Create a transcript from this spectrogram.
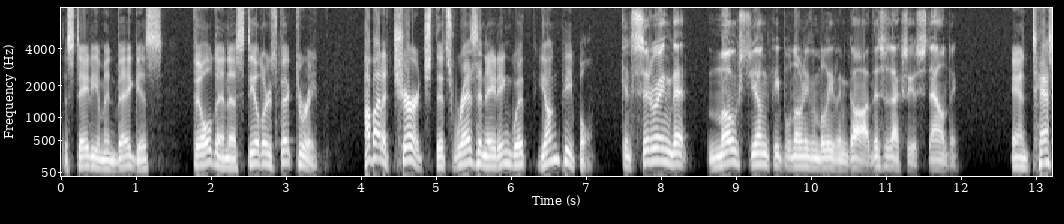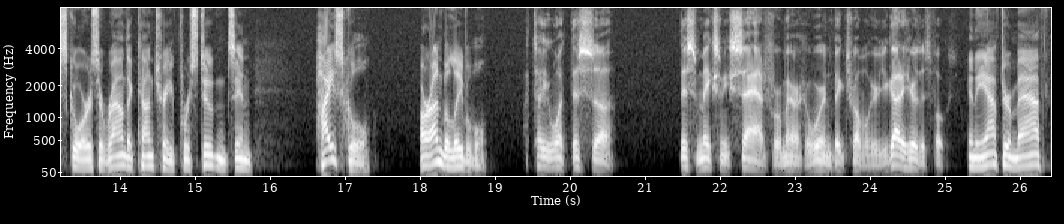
the stadium in Vegas filled in a Steelers victory. How about a church that's resonating with young people? Considering that most young people don't even believe in God, this is actually astounding. And test scores around the country for students in high school are unbelievable. I'll tell you what, this uh, this makes me sad for America. We're in big trouble here. You got to hear this, folks. In the aftermath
